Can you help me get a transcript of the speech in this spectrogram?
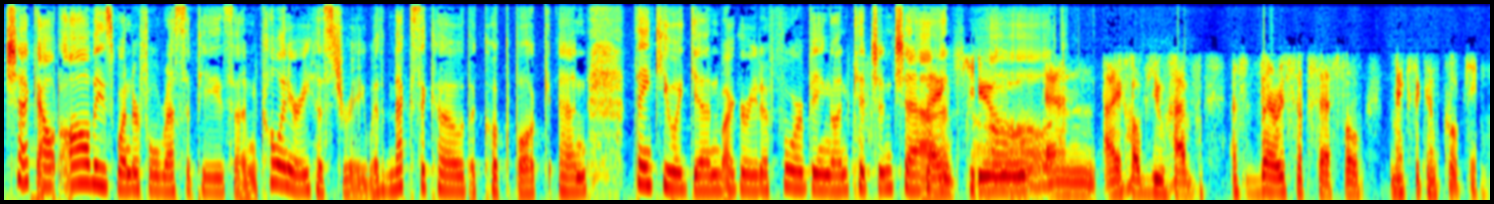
check out all these wonderful recipes and culinary history with Mexico, the cookbook. And thank you again, Margarita, for being on Kitchen Chat. Thank you, Oh, and I hope you have a very successful Mexican cooking.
